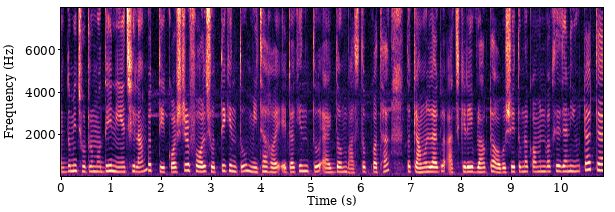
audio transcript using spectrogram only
একদমই ছোটোর মধ্যেই নিয়েছিলাম। সত্যি কষ্টের ফল সত্যি কিন্তু মিঠা হয়। এটা কিন্তু একদম বাস্তব কথা। তো কেমন লাগল আজকের এই ব্লগটা? অবশ্যই তোমরা কমেন্ট বক্সে জানিও। টাটা!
